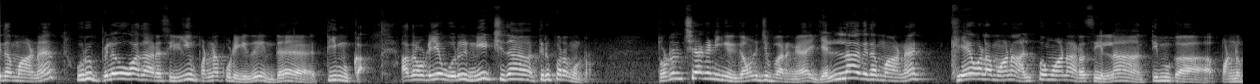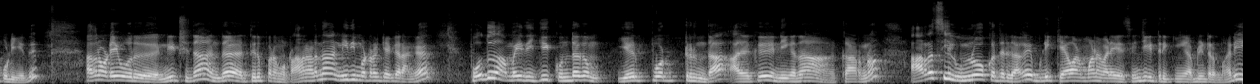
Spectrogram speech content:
விதமான ஒரு பிளவுவாத அரசியலையும் பண்ணக்கூடியது இந்த திமுக. அதனுடைய ஒரு நீட்சி தான் திருப்பரங்குன்றம். தொடர்ச்சியாக நீங்கள் கவனித்து பாருங்கள் எல்லா விதமான கேவலமான அல்பமான அரசியல்லாம் திமுக பண்ணக்கூடியது. அதனுடைய ஒரு நீட்சி தான் இந்த திருப்பரங்குன்றம். அதனால தான் நீதிமன்றம் கேட்குறாங்க பொது அமைதிக்கு குந்தகம் ஏற்பட்டிருந்தால் அதுக்கு நீங்கள் தான் காரணம். அரசியல் உள்நோக்கத்திற்காக இப்படி கேவலமான வேலையை செஞ்சுக்கிட்டு இருக்கீங்க அப்படின்ற மாதிரி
